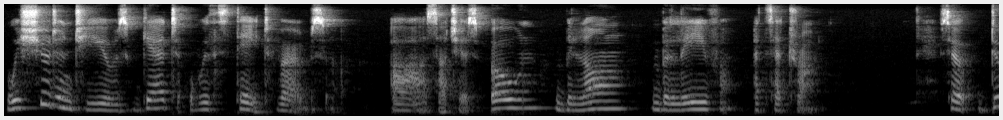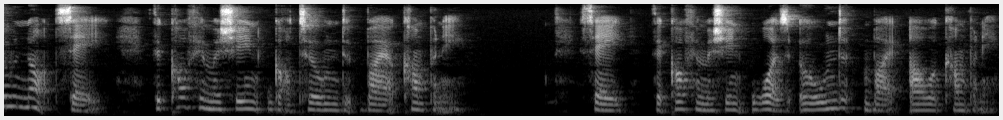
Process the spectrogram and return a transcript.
We shouldn't use get with state verbs uh, such as own, belong, believe, etc. So do not say the coffee machine got owned by a company. Say the coffee machine was owned by our company.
